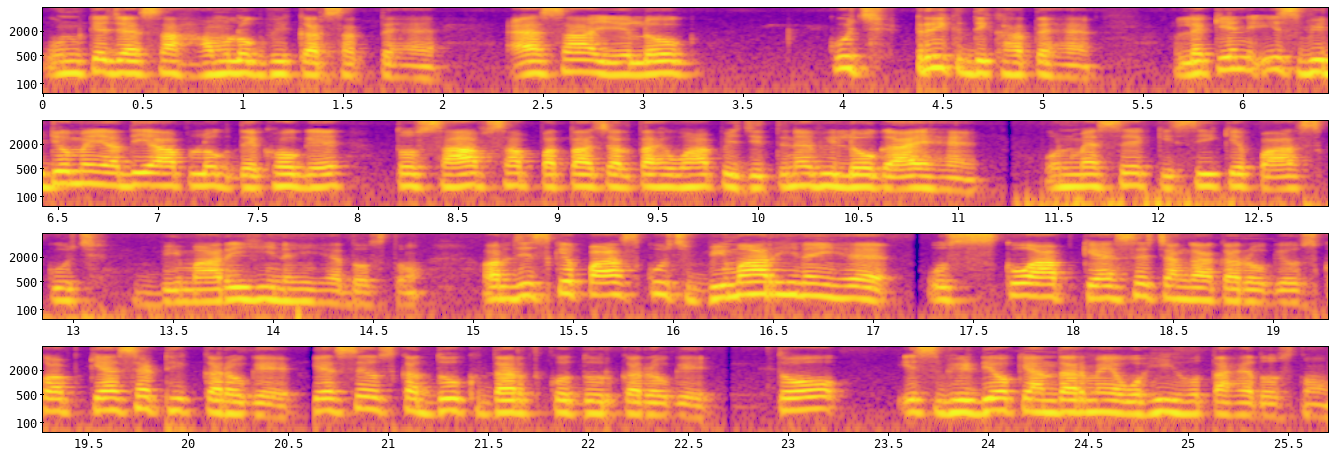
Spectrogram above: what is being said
उनके जैसा हम लोग भी कर सकते हैं। ऐसा ये लोग कुछ ट्रिक दिखाते हैं। लेकिन इस वीडियो में यदि आप लोग देखोगे तो साफ़ साफ़ पता चलता है वहाँ पे जितने भी लोग आए हैं, उनमें से किसी के पास कुछ बीमारी ही नहीं है दोस्तों। और जिसके पास कुछ बीमार ही नहीं है, उसको आप कैसे चंगा करोगे? उसको आप कैसे ठीक करोगे? कैसे उसका दुख दर्द को दूर करोगे? तो इस वीडियो के अंदर में वही होता है दोस्तों।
